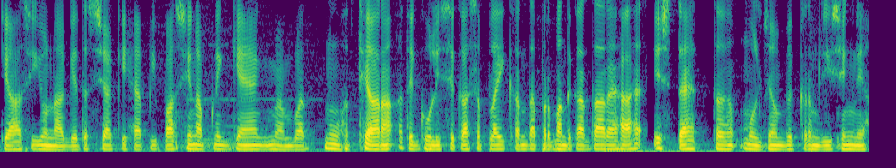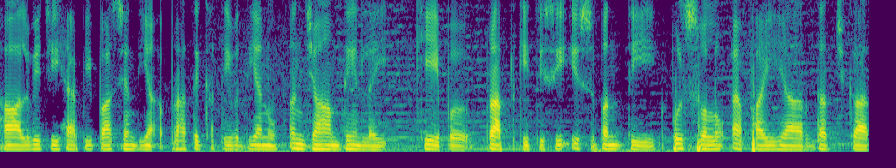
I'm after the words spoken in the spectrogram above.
ਕਿਹਾ ਸੀ। ਉਹਨਾਂ ਅੱਗੇ ਦੱਸਿਆ ਕਿ ਹੈਪੀ ਪਾਸੀਆਂ ਆਪਣੇ ਗੈਂਗ ਮੈਂਬਰ ਨੂੰ ਹਥਿਆਰਾਂ ਅਤੇ ਗੋਲੀ ਸਿੱਕਾ ਸਪਲਾਈ ਕਰਨ ਦਾ ਪ੍ਰਬੰਧ ਕਰਦਾ ਰਿਹਾ ਹੈ। ਇਸ ਤਹਿਤ ਮੁਲਜ਼ਮ ਵਿਕਰਮਜੀਤ ਸਿੰਘ ਨੇ ਹਾਲ ਵਿੱਚ ਹੀ ਹੈਪੀ ਪਾਸੀਆਂ ਦੀਆਂ ਅਪਰਾਧਿਕ ਗਤੀਵਿਧੀਆਂ ਨੂੰ ਅੰਜਾਮ ਦੇਣ ਲਈ ਖੇਪ ਪ੍ਰਾਪਤ ਕੀਤੀ ਸੀ। ਇਸ ਸੰਬੰਧੀ ਪੁਲਿਸ ਵੱਲੋਂ ਐਫ ਆਈ ਆਰ ਦਰਜ ਕਰ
